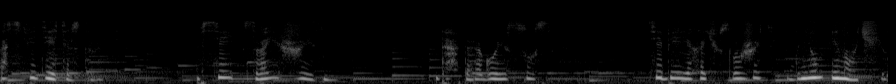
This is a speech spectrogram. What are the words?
а свидетельствовать всей своей жизнью. Да, дорогой Иисус, Тебе я хочу служить днем и ночью.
